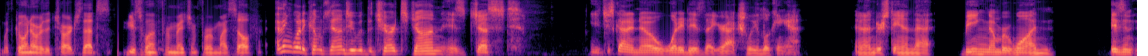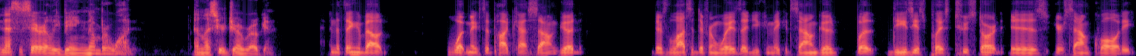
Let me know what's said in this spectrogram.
with going over the charts. That's useful information for myself. I think what it comes down to with the charts, John, is just You just got to know what it is that you're actually looking at and understand that being number one isn't necessarily being number one unless you're Joe Rogan. And the thing about what makes a podcast sound good, there's lots of different ways that you can make it sound good, but the easiest place to start is your sound quality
